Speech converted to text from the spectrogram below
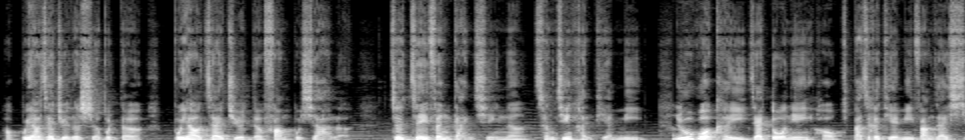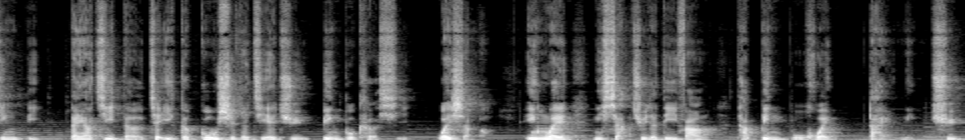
好，不要再觉得舍不得，不要再觉得放不下了。这这一份感情呢，曾经很甜蜜，如果可以在多年以后把这个甜蜜放在心底，但要记得这一个故事的结局并不可惜。为什么？因为你想去的地方，它并不会。带你去，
